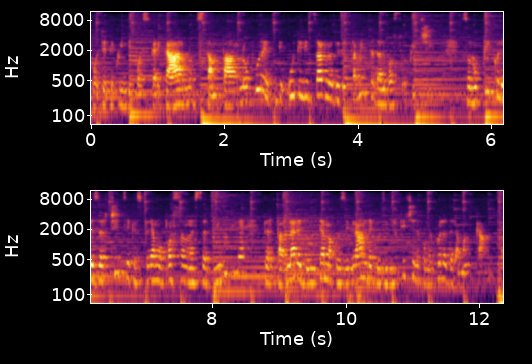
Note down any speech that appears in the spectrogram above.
Potete quindi poi scaricarlo, stamparlo oppure utilizzarlo direttamente dal vostro PC. Sono piccoli esercizi che speriamo possano esservi utili per parlare di un tema così grande e così difficile come quello della mancanza.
